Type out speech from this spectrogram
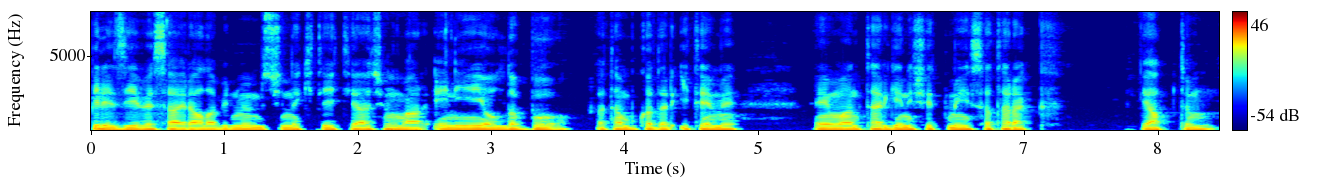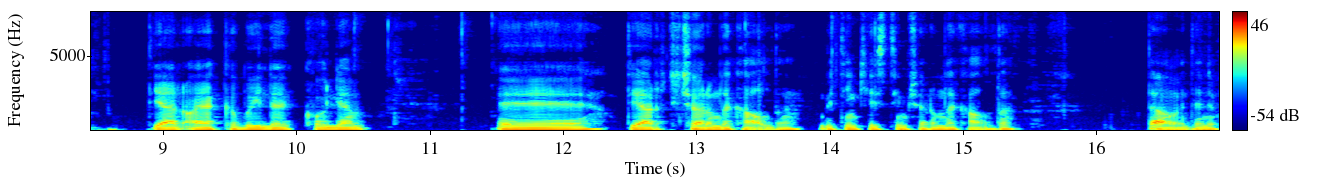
Bileziği vesaire alabilmemiz için nakite ihtiyacım var. En iyi yol da bu. Zaten bu kadar itemi envanter genişletmeyi satarak yaptım. Diğer ayakkabıyla kolyem ee, diğer çarımda kaldı. Bütün kestiğim çarımda kaldı. Devam edelim.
